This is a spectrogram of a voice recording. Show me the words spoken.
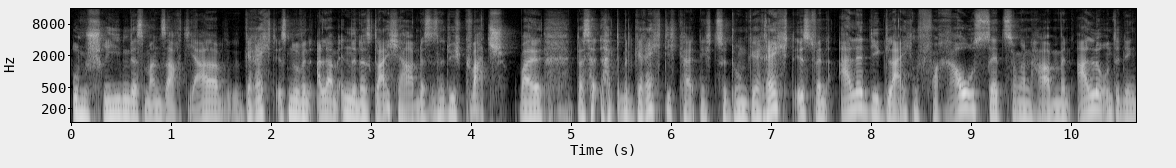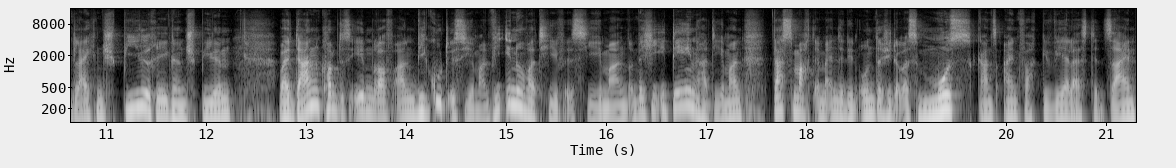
umschrieben, dass man sagt, ja, gerecht ist nur, wenn alle am Ende das Gleiche haben. Das ist natürlich Quatsch, weil das hat mit Gerechtigkeit nichts zu tun. Gerecht ist, wenn alle die gleichen Voraussetzungen haben, wenn alle unter den gleichen Spielregeln spielen, weil dann kommt es eben darauf an, wie gut ist jemand, wie innovativ ist jemand und welche Ideen hat jemand. Das macht am Ende den Unterschied, aber es muss ganz einfach gewährleistet sein,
